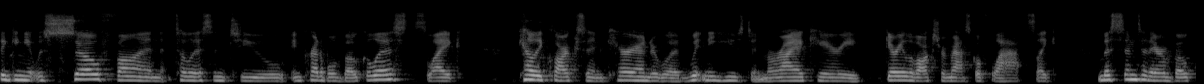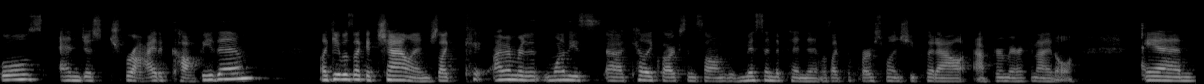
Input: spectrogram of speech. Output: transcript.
thinking it was so fun to listen to incredible vocalists like Kelly Clarkson, Carrie Underwood, Whitney Houston, Mariah Carey, Gary LeVox from Rascal Flatts. Like, listen to their vocals and just try to copy them. Like, it was like a challenge. Like, I remember one of these uh, Kelly Clarkson songs was Miss Independent, was like the first one she put out after American Idol. And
